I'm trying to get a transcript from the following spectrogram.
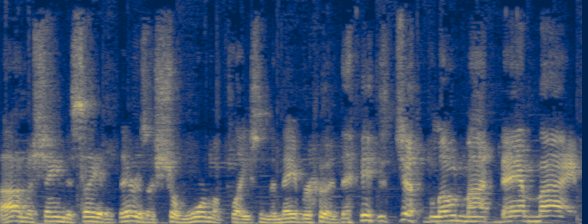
I'm ashamed to say that there is a shawarma place in the neighborhood that has just blown my damn mind.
